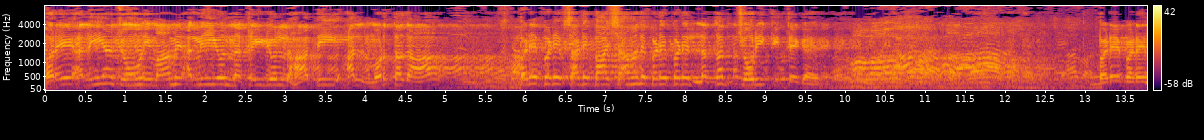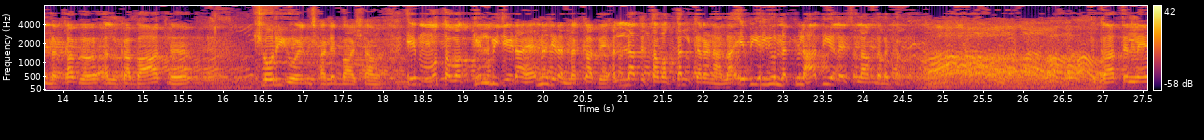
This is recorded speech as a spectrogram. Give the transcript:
اور اے علیہ چوں، امام علی النقی الہادی المرتضی، بڑے بڑے ساڑھے بادشاہ دے بڑے بڑے لقب چوری کیتے گئے۔ بڑے بڑے لقب القبات چوری ہوئے ان ساڑھے بادشاہ۔ اے متوکل بھی جیڑا ہے نا، جیڑا لقب ہے، اللہ تے توکل کرنا اللہ اے بھی ایو نقی الہادی علیہ السلام دا لقب ہے۔ تو قاتل نے،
